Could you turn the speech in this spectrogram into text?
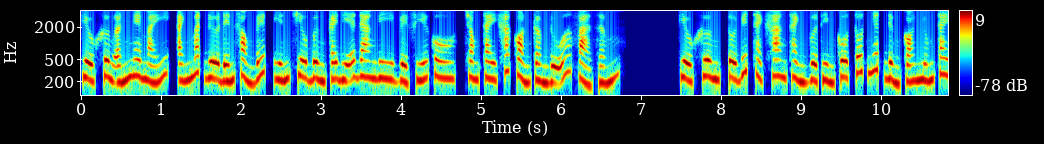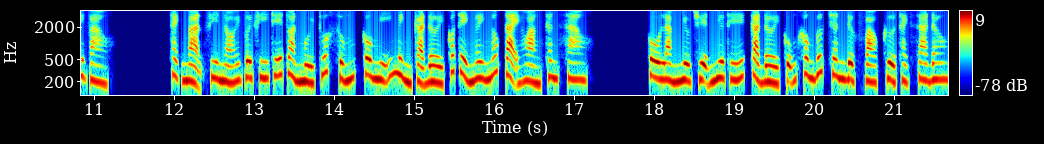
Kiều Khương ấn nghe máy, ánh mắt đưa đến phòng bếp Yến Chiêu bưng cái đĩa đang đi về phía cô, trong tay khác còn cầm đũa và giấm. Kiều Khương, tôi biết Thạch Khang Thành vừa tìm cô tốt nhất đừng có nhúng tay vào. Thạch Mạn Phi nói với khí thế toàn mùi thuốc súng, cô nghĩ mình cả đời có thể ngây ngốc tại hoàng thân sao. Cô làm nhiều chuyện như thế cả đời cũng không bước chân được vào cửa thạch ra đâu.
